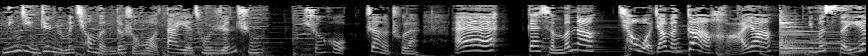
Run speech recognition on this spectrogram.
民警正准备敲门的时候，大爷从人群身后站了出来，哎哎哎！干什么呢？敲我家门干哈呀？你们谁呀？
